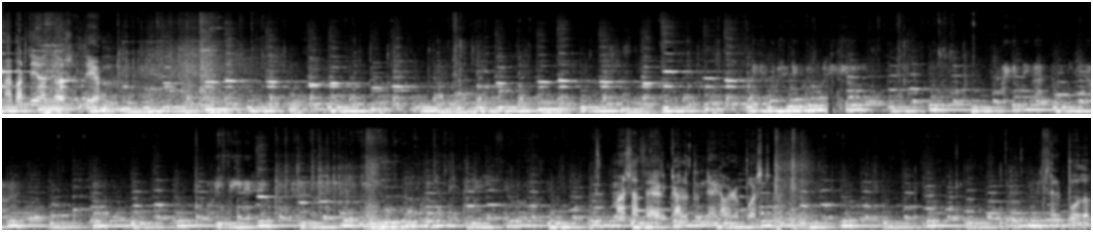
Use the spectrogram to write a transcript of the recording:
Me ha partido en dos el tío. Más acerca lo tendría que haber puesto. Felpudo.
